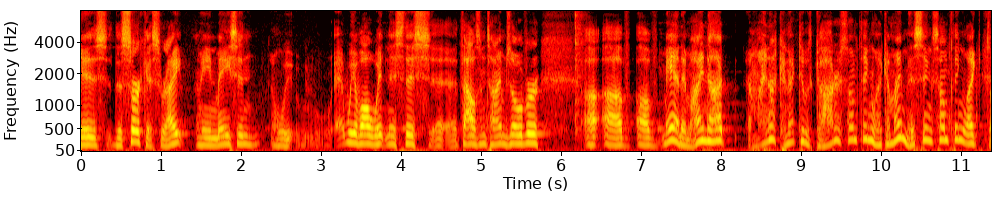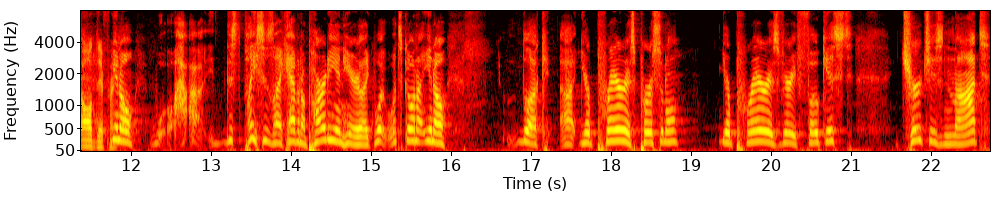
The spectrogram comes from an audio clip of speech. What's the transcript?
is the circus, right? I mean, Mason, we, we have all witnessed this a thousand times over. Uh, of of man, am I not am I not connected with God or something? Like, am I missing something? Like, it's all different. You know, how, this place is like having a party in here. Like, what what's going on? You know, look, uh, your prayer is personal. Your prayer is very focused. Church is not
